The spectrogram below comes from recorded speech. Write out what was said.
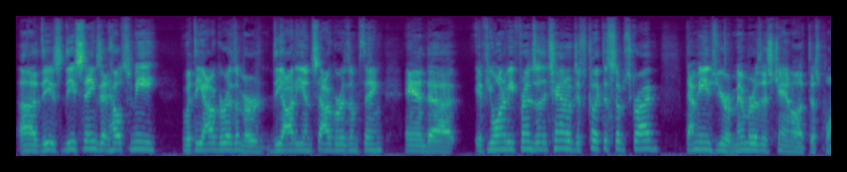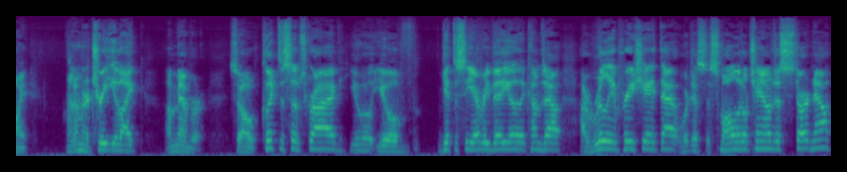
uh, these these things. That helps me with the algorithm or the audience algorithm thing. And uh, if you want to be friends with the channel, just click the subscribe. That means you're a member of this channel at this point, and I'm going to treat you like a member. So click to subscribe. You'll you'll get to see every video that comes out. I really appreciate that. We're just a small little channel just starting out,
